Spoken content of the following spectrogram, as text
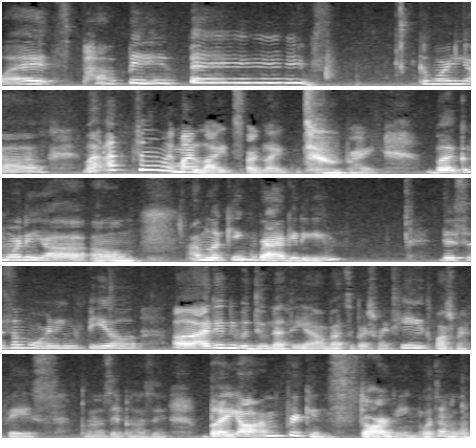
What's poppin', babes? Good morning, y'all. But I'm feeling like my lights are like too bright. But good morning, y'all. Um, I'm looking raggedy. This is a morning feel. Uh, I didn't even do nothing yet. I'm about to brush my teeth, wash my face, blase, blase. But y'all, I'm freaking starving. What time is it?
